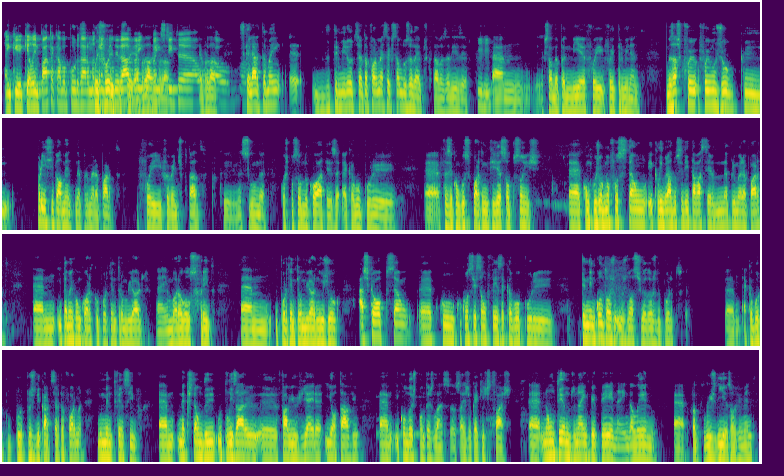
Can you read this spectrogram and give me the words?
em que aquele empate acaba por dar uma Pois foi, tranquilidade foi, é bem, verdade, é bem verdade. distinta ao, É verdade. ao- Se ao- calhar também eh, determinou de certa forma essa questão dos adeptos que estavas a dizer. Uhum. Um, a questão da pandemia foi, foi determinante. Mas acho que foi, foi um jogo que, principalmente na primeira parte, foi, foi bem disputado, porque na segunda, com a expulsão do Coates, acabou por eh, fazer com que o Sporting fizesse opções eh, com que o jogo não fosse tão equilibrado no sentido que estava a ser na primeira parte. Um, e também concordo que o Porto entrou melhor, eh, embora o gol sofrido, um, o Porto entrou melhor no jogo. Acho que a opção eh, que, o, que o Conceição fez acabou por, eh, tendo em conta os, os nossos jogadores do Porto, um, acabou por, por, prejudicar de certa forma no momento defensivo, um, na questão de utilizar uh, Fábio Vieira e Otávio e com dois pontas de lança. Ou seja, o que é que isto faz? Uh, não tendo nem PP, nem Galeno, uh, pronto, Luís Dias, obviamente,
